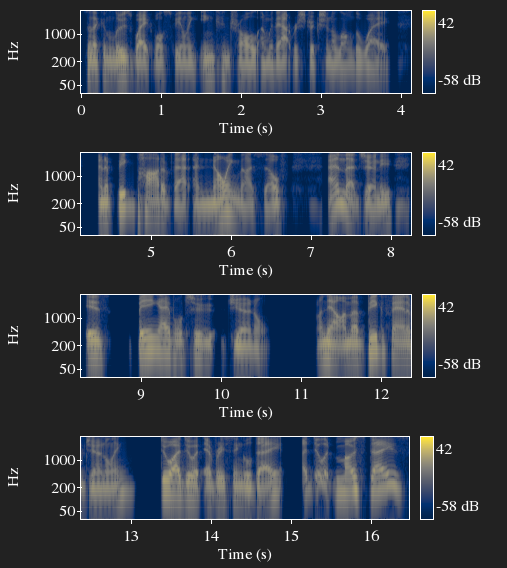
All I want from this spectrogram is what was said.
so they can lose weight whilst feeling in control and without restriction along the way. And a big part of that and knowing thyself and that journey is being able to journal. And now, I'm a big fan of journaling. Do I do it every single day? I do it most days,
